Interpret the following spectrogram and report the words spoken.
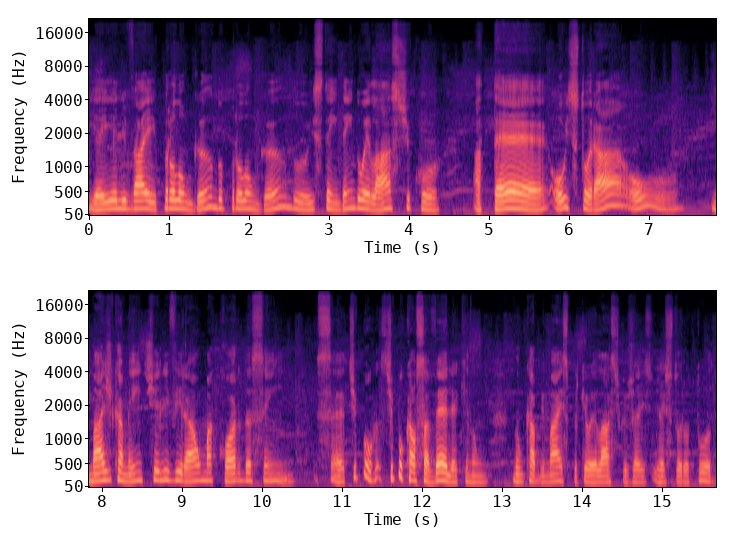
E aí ele vai prolongando, prolongando, estendendo o elástico até ou estourar ou magicamente ele virar uma corda sem. É, tipo, tipo calça velha que não, não cabe mais porque o elástico já, já estourou todo,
